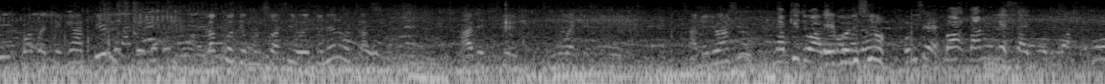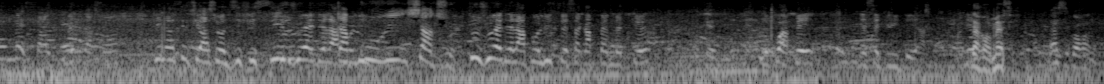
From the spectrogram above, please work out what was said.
Kwa mwen te gen apil, lop kote moun soti yo etounen lop la. Avek nou weke pou ameliorasyon. Nap ki do ale kon men nan? Komiser. Ban nou mesaj populasyon. Nou mesaj populasyon. Ki nan situasyon difisil, ka pouri chak jou. Toujou e de la polis, se sa ka pemet ke nou kwape en sekurite ya. D'akon, mersi. Mersi, koron.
